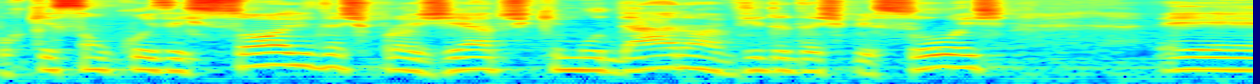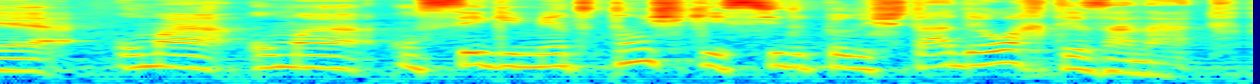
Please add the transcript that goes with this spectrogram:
porque são coisas sólidas, projetos que mudaram a vida das pessoas. É, uma, uma, um segmento tão esquecido pelo Estado é o artesanato.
